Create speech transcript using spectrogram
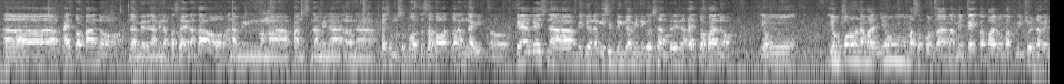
Ah, kahit pa paano, dami rin namin napasaya na tao, ang daming mga fans namin na ano na sumusuporta sa bawat barangay. Oo. Kaya guys, na medyo nag-isip din kami ni Coach Andre na kahit pa paano, Yung yung Coron naman, yung masuportahan namin kahit pa paano ma-future namin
